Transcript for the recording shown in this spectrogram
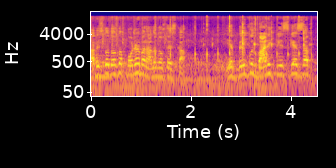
अब इसको दोस्तों पाउडर बना लो दोस्तों इसका। ये बिल्कुल बारीक पीस के सब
